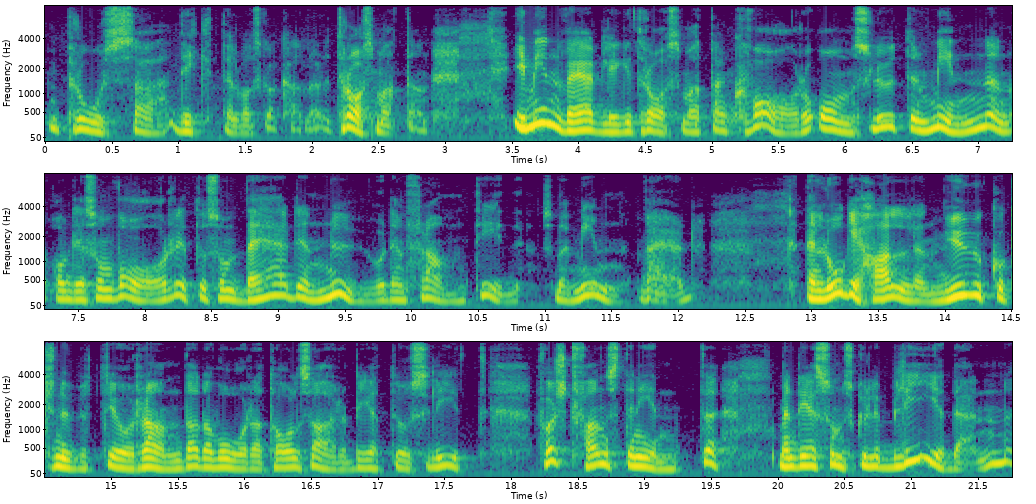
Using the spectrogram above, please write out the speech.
en prosadikt, eller vad ska jag kalla det. Trasmattan. I min värld ligger trasmattan kvar och omsluter minnen av det som varit och som bär den nu och den framtid som är min värld. Den låg i hallen, mjuk och knutig och randad av åratals arbete och slit. Först fanns den inte, men det som skulle bli den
